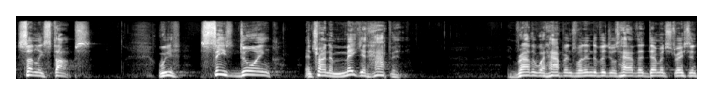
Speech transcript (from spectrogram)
suddenly stops. We cease doing and trying to make it happen. Rather, what happens when individuals have that demonstration,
